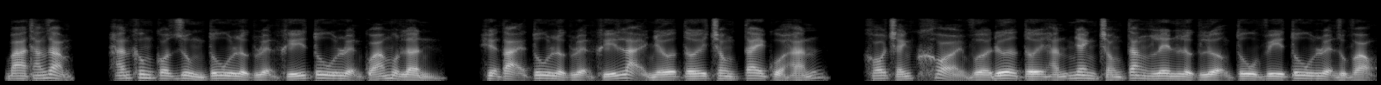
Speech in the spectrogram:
Ba tháng dặm, hắn không có dùng tu lực luyện khí tu luyện quá một lần, hiện tại tu lực luyện khí lại nhớ tới trong tay của hắn, khó tránh khỏi vừa đưa tới hắn nhanh chóng tăng lên lực lượng tu vi tu luyện dục vọng.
